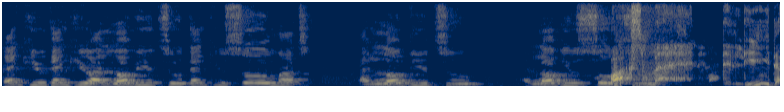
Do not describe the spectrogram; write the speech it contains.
Thank you, thank you. I love you too. Thank you so much. I love you too. I love you so much. Boxman, the leader.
